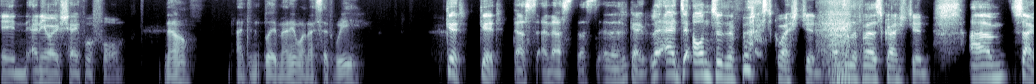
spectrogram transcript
in any way, shape, or form. No, I didn't blame anyone. I said we. Good, good. That's and that's that's let's go. On to the first question. On to the first question. Um, so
